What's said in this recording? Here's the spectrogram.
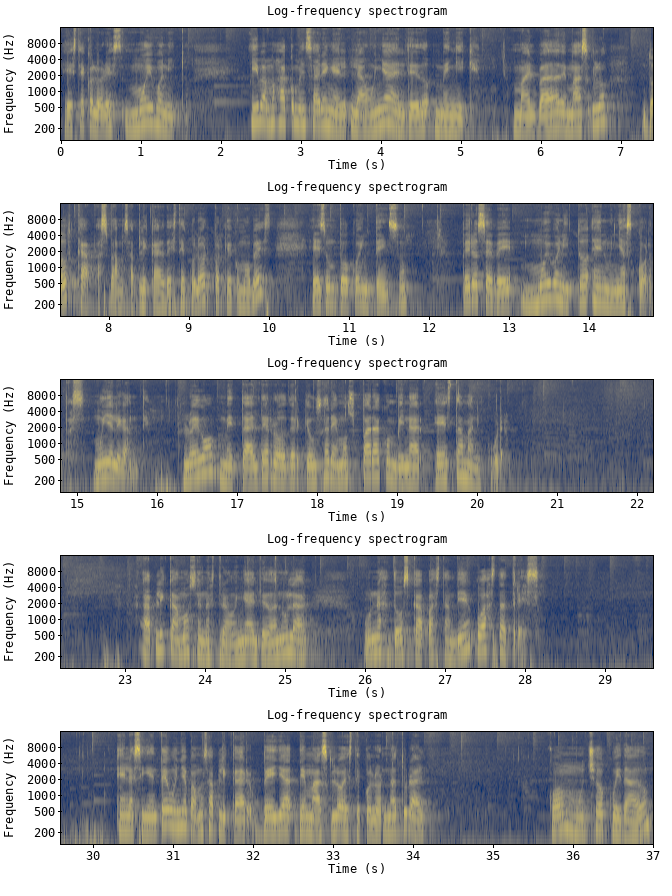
Este color es muy bonito. Y vamos a comenzar en la uña del dedo meñique. Malvada de Masglo, dos capas vamos a aplicar de este color porque como ves es un poco intenso, pero se ve muy bonito en uñas cortas, muy elegante. Luego metal de roder que usaremos para combinar esta manicura aplicamos en nuestra uña del dedo anular unas dos capas también o hasta tres. En la siguiente uña vamos a aplicar Bella de Masglo, este color natural, con mucho cuidado.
